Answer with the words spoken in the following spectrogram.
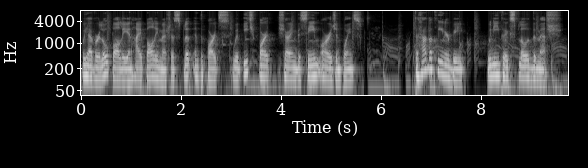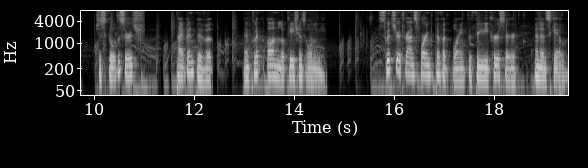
we have our low poly and high poly meshes split into parts with each part sharing the same origin points. To have a cleaner bake, we need to explode the mesh. Just go to search, type in pivot, and click on locations only. Switch your transform pivot point to 3D cursor and then scale.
